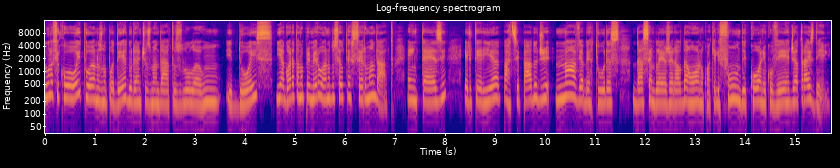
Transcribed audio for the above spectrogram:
Lula ficou oito anos no poder durante os mandatos Lula 1 e 2 e agora está no primeiro ano do seu terceiro mandato. Em tese, ele teria participado de nove aberturas da Assembleia Geral da ONU, com aquele fundo icônico verde atrás dele.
